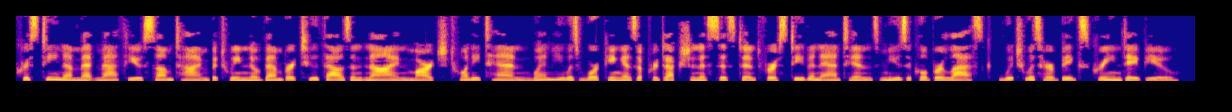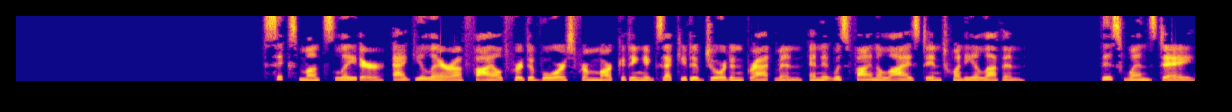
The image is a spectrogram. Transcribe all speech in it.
Christina met Matthew sometime between November 2009 March 2010 when he was working as a production assistant for Steven Antin's musical Burlesque, which was her big screen debut. Six months later, Aguilera filed for divorce from marketing executive Jordan Bratman, and it was finalized in 2011. This Wednesday,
